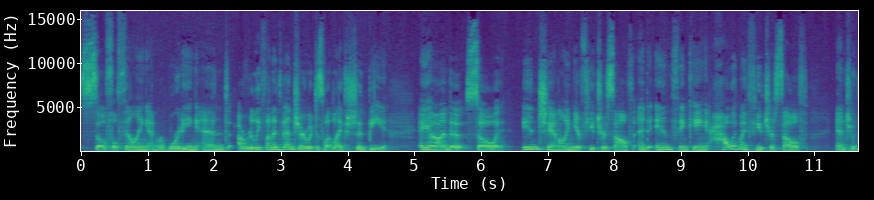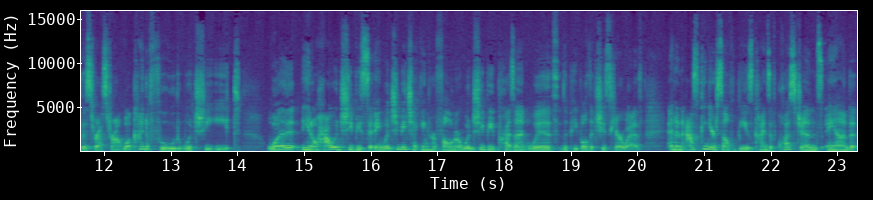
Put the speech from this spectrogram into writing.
so fulfilling and rewarding and a really fun adventure, which is what life should be. And so, in channeling your future self and in thinking, how would my future self enter this restaurant? What kind of food would she eat? What, you know, how would she be sitting? Would she be checking her phone or would she be present with the people that she's here with? And in asking yourself these kinds of questions and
